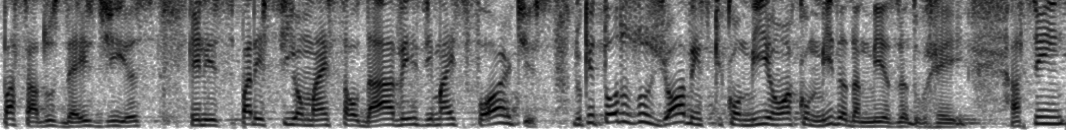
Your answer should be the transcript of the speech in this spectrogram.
Passados dez dias, eles pareciam mais saudáveis e mais fortes do que todos os jovens que comiam a comida da mesa do rei. Assim,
